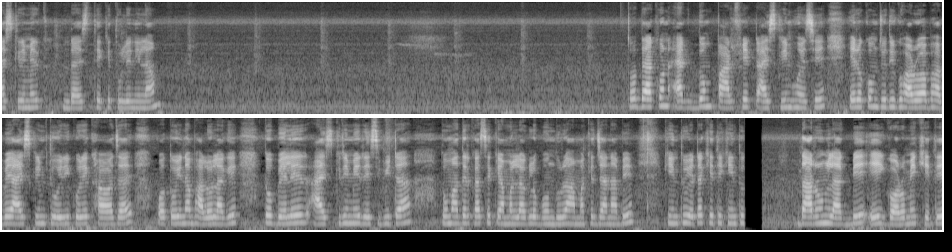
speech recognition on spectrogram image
আইসক্রিমের ডাইস থেকে তুলে নিলাম। তো দেখুন, একদম পারফেক্ট আইসক্রিম হয়েছে। এরকম যদি ঘরোয়াভাবে আইসক্রিম তৈরি করে খাওয়া যায়, কতই না ভালো লাগে। তো বেলের আইসক্রিমের রেসিপিটা তোমাদের কাছে কেমন লাগল বন্ধুরা আমাকে জানাবে। কিন্তু এটা খেতে কিন্তু দারুণ লাগবে এই গরমে খেতে।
